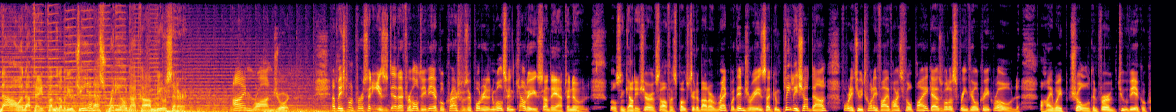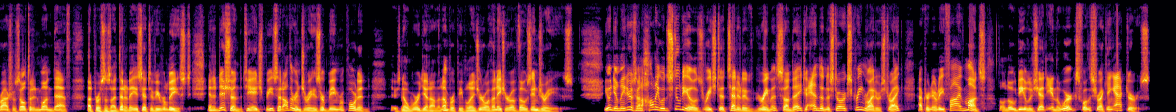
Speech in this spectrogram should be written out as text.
Now, an update from the WGNSradio.com News Center. I'm Ron Jordan. At least one person is dead after a multi vehicle crash was reported in Wilson County Sunday afternoon. Wilson County Sheriff's Office posted about a wreck with injuries that completely shut down 4225 Hartsville Pike as well as Springfield Creek Road. The Highway Patrol confirmed two vehicle crash resulted in one death. That person's identity is yet to be released. In addition, the THP said other injuries are being reported. There's no word yet on the number of people injured or the nature of those injuries. Union leaders and Hollywood studios reached a tentative agreement Sunday to end an historic screenwriter strike after nearly five months, though no deal is yet in the works for the striking actors.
